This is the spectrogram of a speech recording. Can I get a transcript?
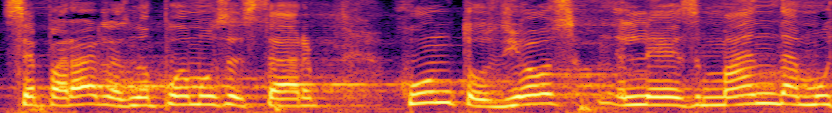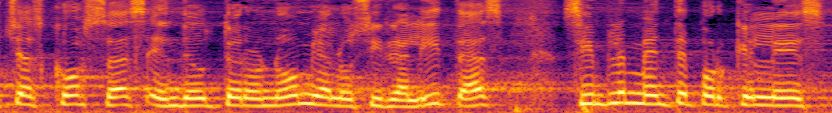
separarlas, no podemos estar juntos. Dios les manda muchas cosas en Deuteronomio a los israelitas simplemente porque les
